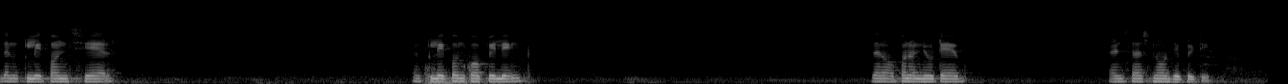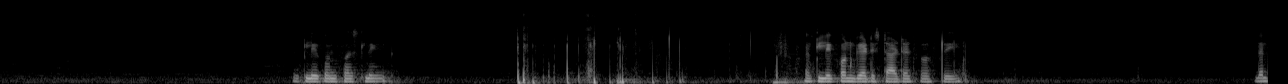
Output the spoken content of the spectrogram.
then click on share and click on copy link. Then open a new tab and search NoteGPT. And click on first link and click on get started for free. Then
